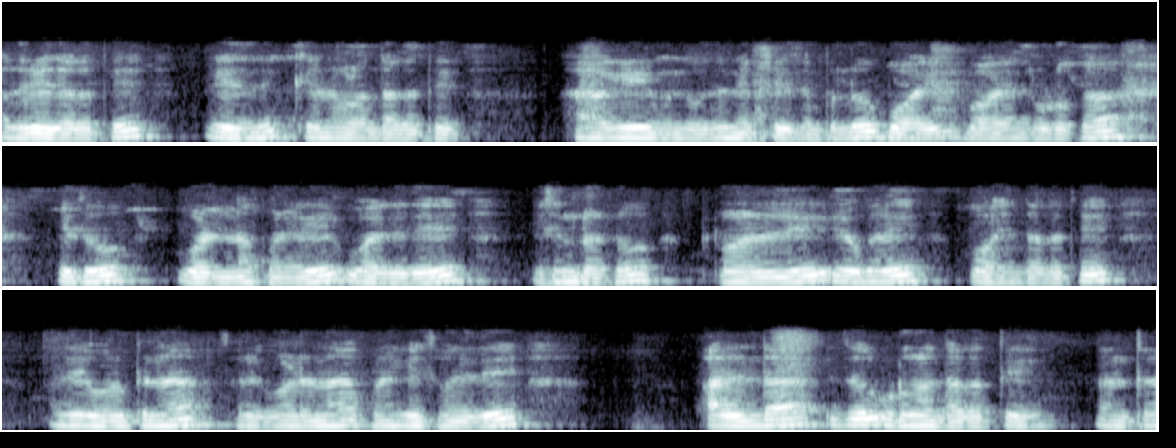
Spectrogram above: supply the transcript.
ಅದು ರೇಜ್ ಆಗುತ್ತೆ ರೇಜ್ ಕಿರಣಗಳು ಅಂತ ಆಗುತ್ತೆ ಹಾಗೆ ಮುಂದುವರೆದು ನೆಕ್ಸ್ಟ್ ಎಕ್ಸಾಂಪಲ್ಲು ಬಾಯ್ ಬಾಯ್ ಅಂದರೆ ಹುಡುಗ. ಇದು ವರ್ಡ್ನ ಕೊನೆಗೆ ವಾಗಿದೆ ಸಿಂಗ್ಲರು ಫ್ಲೋರಲ್ಲಿ ಹೇಳ್ಬೇಕಾದ್ರೆ ಬಾಯ್ ಅಂತ ಆಗುತ್ತೆ. ಅದೇ ವರ್ಬ್ನ ಸಾರಿ ವರ್ಡ್ನ ಕೊನೆಗೆ ಎಸ್ ಬಂದಿದೆ. ಆದ್ದರಿಂದ ಇದು ಹುಡುಗ ಅಂತ ಆಗುತ್ತೆ. ನಂತರ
